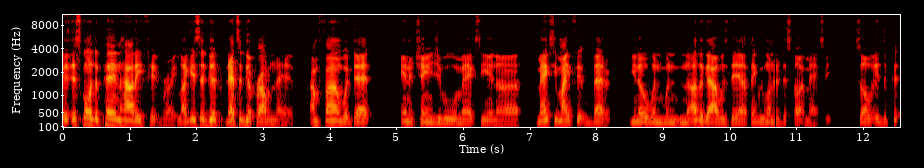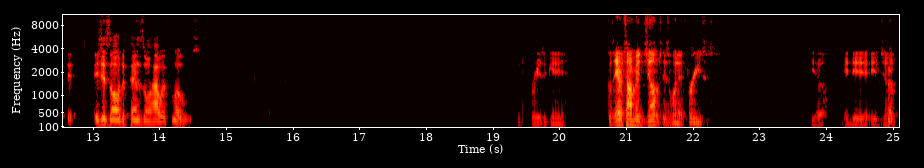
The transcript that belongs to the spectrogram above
It, it's gonna depend how they fit right. Like it's a good that's a good problem to have. I'm fine with that. Interchangeable with Maxi and uh Maxi might fit better. You know, when when the other guy was there, I think we wanted to start Maxi. So it dep- it, it just all depends on how it flows. did it freeze again? Because every time it jumps is when it freezes. Yeah, it did. It jumped.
